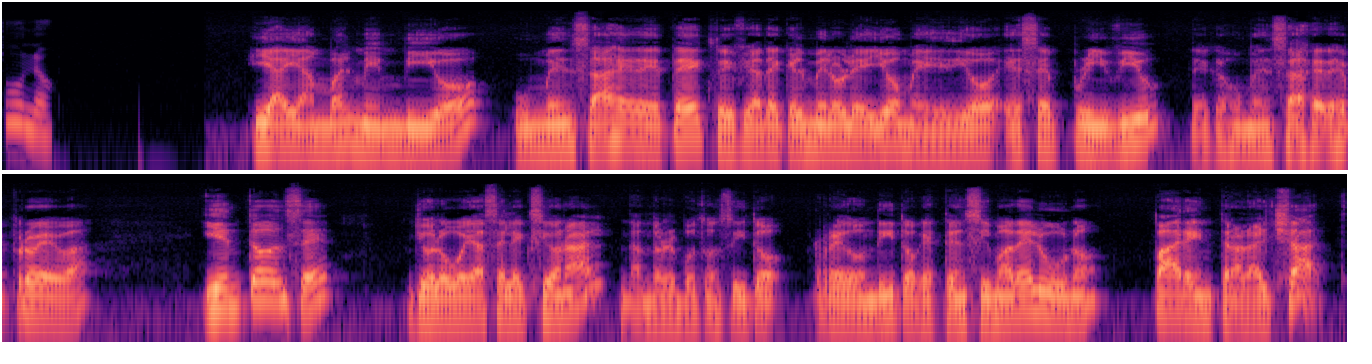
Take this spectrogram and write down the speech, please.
Uno. Y ahí Ámbar me envió un mensaje de texto y fíjate que él me lo leyó, me dio ese preview de que es un mensaje de prueba. Y entonces yo lo voy a seleccionar dándole el botoncito redondito que está encima del 1 para entrar al chat.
